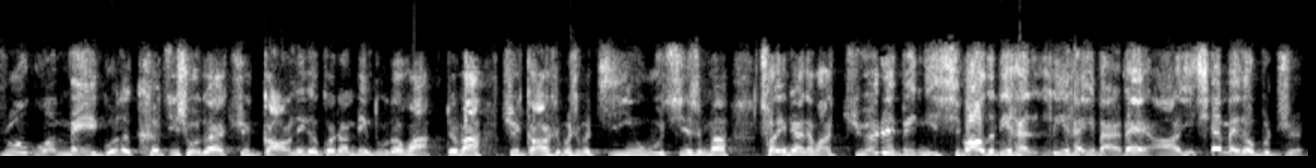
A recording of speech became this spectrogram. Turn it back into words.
如果美国的科技手段去搞那个冠状病毒的话，对吧？去搞什么什么基因武器、什么超限战的话，绝对比你细胞子厉害厉害一百倍啊，一千倍都不止。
